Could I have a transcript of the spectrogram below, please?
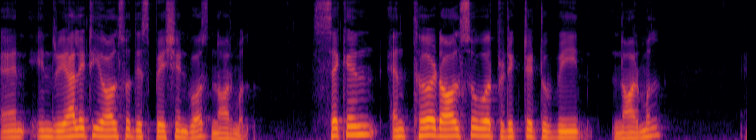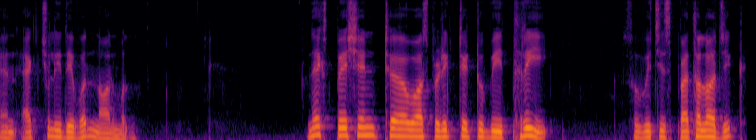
and in reality also this patient was normal. Second and third also were predicted to be normal and actually they were normal. Next patient uh, was predicted to be 3 so which is pathologic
